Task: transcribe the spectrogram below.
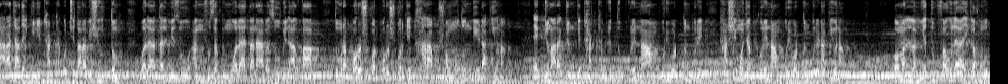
তারা যাদেরকে নিয়ে ঠাট্টা করছে তারা বেশি উত্তম। ওয়ালা তালমিজু আনফুসাকুম ওয়ালা তানাবাজু বিল আলকাব তোমরা পরস্পর পরস্পরকে খারাপ সম্বোধন দিয়ে ডাকিও না। একজন আরেকজনকে ঠাট্টা বিরুদ্ধ করে নাম পরিবর্তন করে, হাসি মজাক করে নাম পরিবর্তন করে ডাকিও না। অমাল্লাম ইয়াতুব ফাউলাইকা হুমুদ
